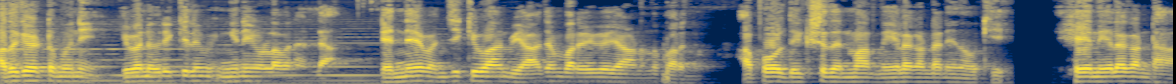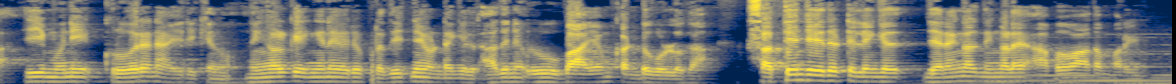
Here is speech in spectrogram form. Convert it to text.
അത് കേട്ട് മുനി ഇവൻ ഒരിക്കലും ഇങ്ങനെയുള്ളവനല്ല. എന്നെ വഞ്ചിക്കുവാൻ വ്യാജം പറയുകയാണെന്ന് പറഞ്ഞു. അപ്പോൾ ദീക്ഷിതന്മാർ നീലകണ്ഠനെ നോക്കി. ഹേ നീലകണ്ഠ ഈ മുനി ക്രൂരനായിരിക്കുന്നു. നിങ്ങൾക്ക് ഇങ്ങനെ ഒരു പ്രതിജ്ഞയുണ്ടെങ്കിൽ അതിന് ഒരു ഉപായം കണ്ടുകൊള്ളുക. സത്യം ചെയ്തിട്ടില്ലെങ്കിൽ ജനങ്ങൾ നിങ്ങളെ അപവാദം പറയും.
